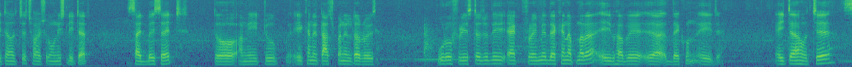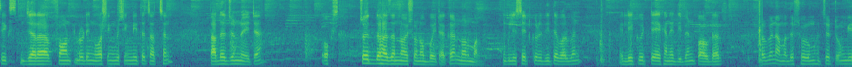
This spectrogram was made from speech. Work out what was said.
এটা হচ্ছে ছয়শো উনিশ লিটার সাইড বাই সাইড তো আমি একটু এখানে টাচ প্যানেলটা রয়েছে। পুরো ফ্রিজটা যদি এক ফ্রেমে দেখেন আপনারা, এইভাবে দেখুন, এই যে। এইটা হচ্ছে সিক্স যারা ফ্রন্ট লোডিং ওয়াশিং মেশিন নিতে চাচ্ছেন, তাদের জন্য এটা। চোদ্দ হাজার নয়শো নব্বই টাকা নর্মাল এগুলি সেট করে দিতে পারবেন। লিকুইডটা এখানে দিবেন পাউডার পারবেন, আমাদের শোরুম হচ্ছে Tongi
